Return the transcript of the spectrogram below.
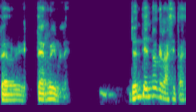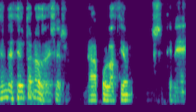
terri- terrible. Yo entiendo que la situación de Ceuta no debe ser una población pues, tiene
